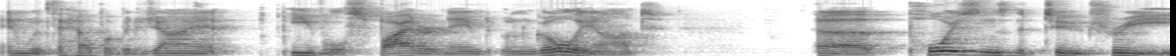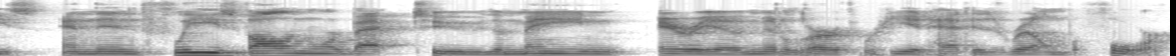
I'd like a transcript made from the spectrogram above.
and with the help of a giant evil spider named Ungoliant, uh, poisons the two trees and then flees Valinor back to the main area of Middle Earth where he had had his realm before.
